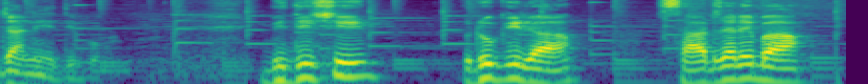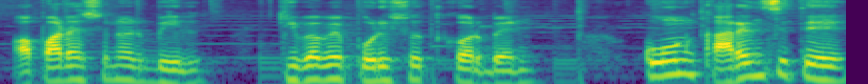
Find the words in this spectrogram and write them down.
জানিয়ে দিব। বিদেশি রুগীরা সার্জারি বা অপারেশনের বিল কীভাবে পরিশোধ করবেন? কোন কারেন্সিতে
